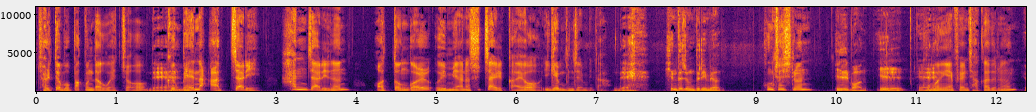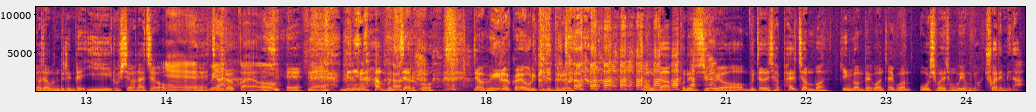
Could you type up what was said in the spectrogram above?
절대 못 바꾼다고 했죠. 네. 그 맨 앞자리 한 자리는 어떤 걸 의미하는 숫자일까요? 이게 문제입니다. 네. 힌트 좀 드리면 홍철 씨는 1번 1. 예. 굿모닝 FM 작가들은 여자분들인데 2로 시작을 하죠. 예, 왜 자, 이럴까요? 예. 네. 미니나 문자로 자, 왜 이럴까요? 우리 퀴즈들은. 정답 보내주시고요. 문자는 샵 8000번, 긴 건 100원, 짧은 건 50원의 정보 이용료 추가됩니다.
